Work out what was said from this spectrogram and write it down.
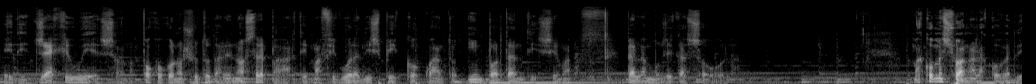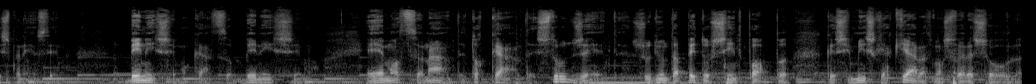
e di Jackie Wilson, poco conosciuto dalle nostre parti, ma figura di spicco quanto importantissima per la musica soul. Ma come suona la cover di Springsteen? Benissimo, cazzo, benissimo è emozionante, toccante, struggente, su di un tappeto synth pop che si mischia a chiare atmosfere soul.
